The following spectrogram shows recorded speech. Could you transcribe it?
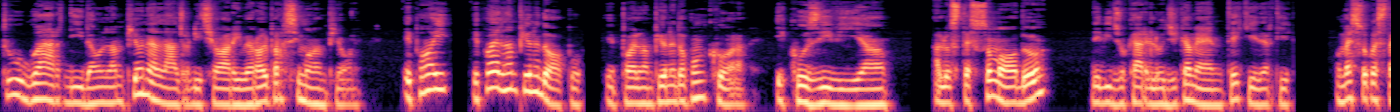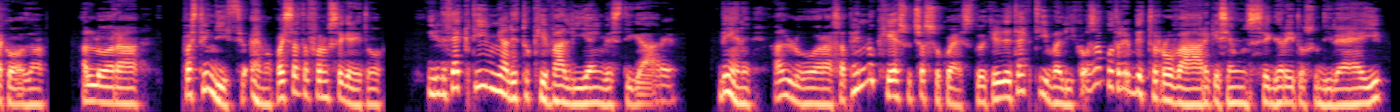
tu guardi da un lampione all'altro e dici oh, arriverò al prossimo lampione. E poi, e poi al lampione dopo, e poi al lampione dopo ancora, e così via. Allo stesso modo, devi giocare logicamente e chiederti ho messo questa cosa allora questo indizio eh ma poi è salta fuori un segreto il detective mi ha detto che va lì a investigare bene allora sapendo che è successo questo e che il detective lì cosa potrebbe trovare che sia un segreto su di lei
